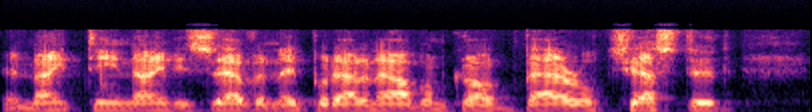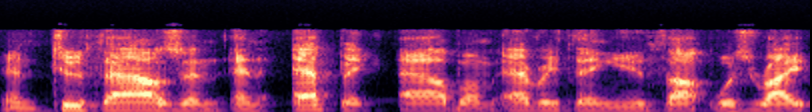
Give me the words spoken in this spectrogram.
In 1997, they put out an album called Barrel Chested. In 2000, an epic album, Everything You Thought Was Right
